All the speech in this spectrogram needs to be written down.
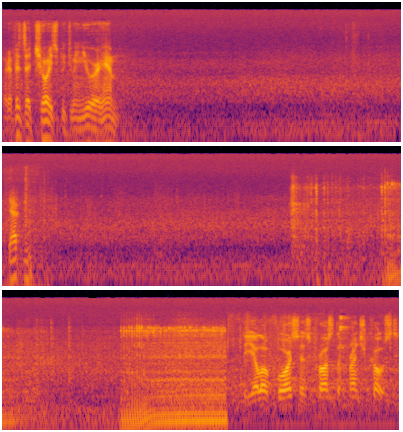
But if it's a choice between you or him... Captain. The Yellow Force has crossed the French coast.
